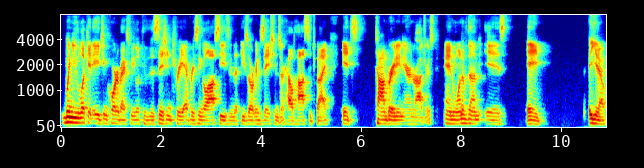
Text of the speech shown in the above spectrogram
when you look at aging quarterbacks, when you look at the decision tree every single offseason that these organizations are held hostage by, it's Tom Brady and Aaron Rodgers. And one of them is a, you know,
